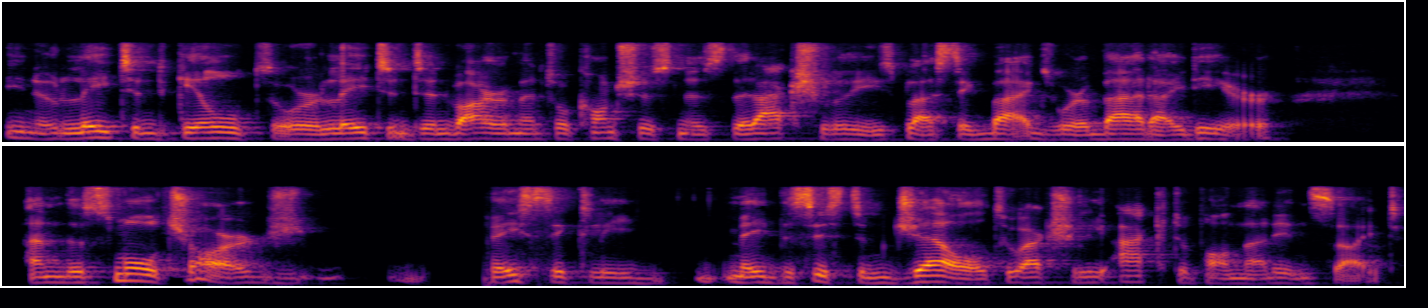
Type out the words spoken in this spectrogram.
you know, latent guilt or latent environmental consciousness that actually these plastic bags were a bad idea. And the small charge basically made the system gel to actually act upon that insight.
